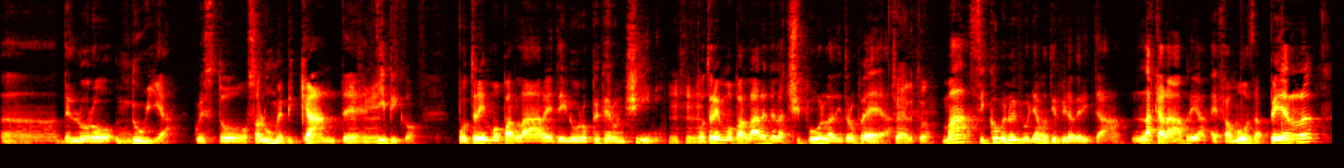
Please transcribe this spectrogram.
eh, del loro nduia, questo salume piccante Mhm. tipico. Potremmo parlare dei loro peperoncini. Mhm. Potremmo parlare della cipolla di Tropea. Certo? Ma siccome noi vogliamo dirvi la verità, la Calabria è famosa per...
